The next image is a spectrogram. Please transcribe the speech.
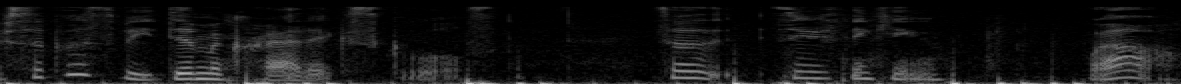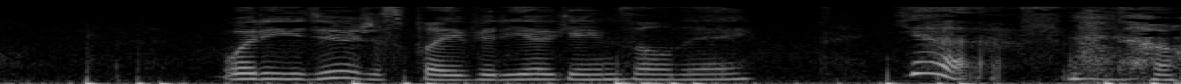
supposed to be democratic schools. So, so you're thinking, wow, what do you do? Just play video games all day? Yes. No.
